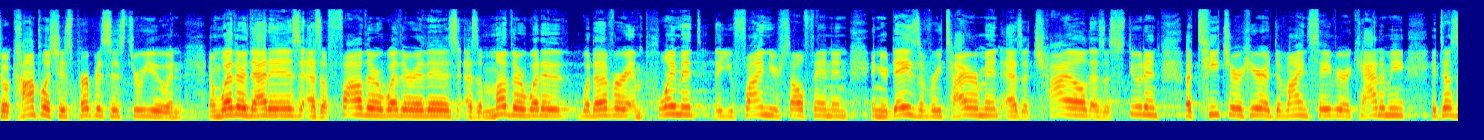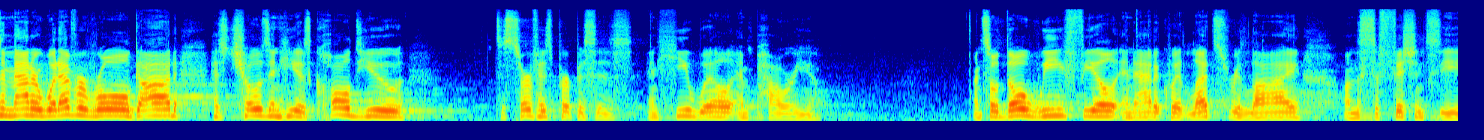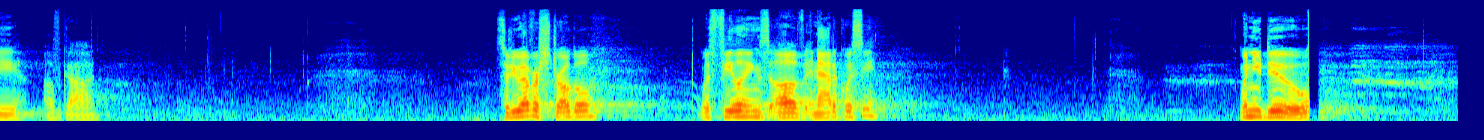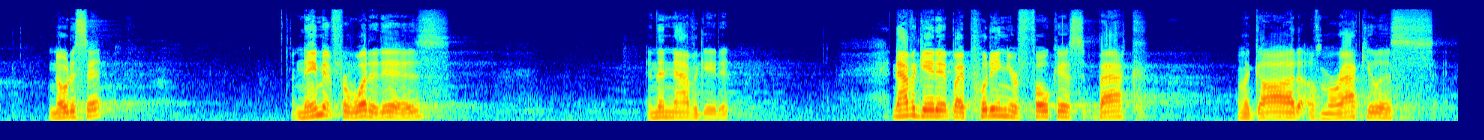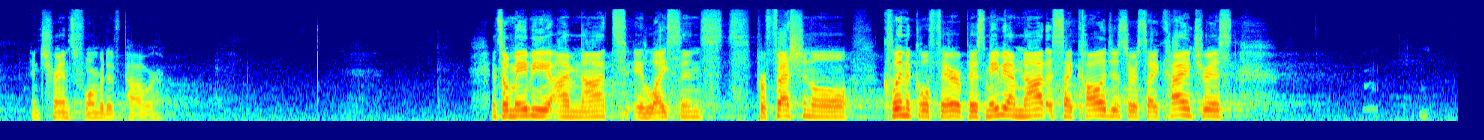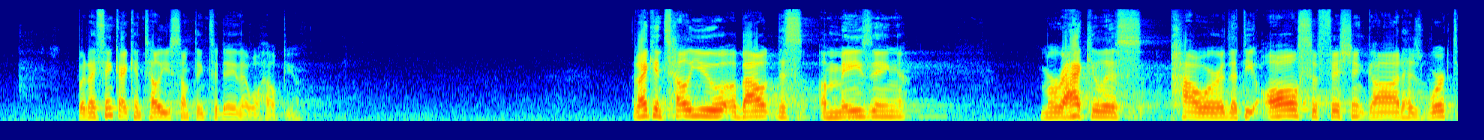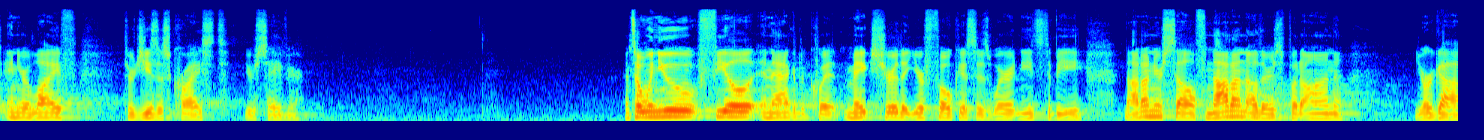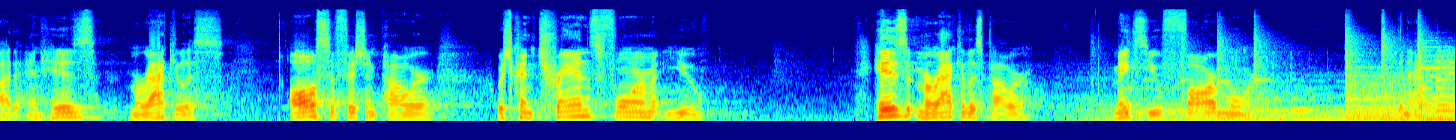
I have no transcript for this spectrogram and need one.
to accomplish his purposes through you. And, and whether that is as a father, whether it is as a mother, whatever, whatever employment that you find yourself in, in in your days of retirement, as a child, as a student, a teacher here at Divine Savior Academy, it doesn't matter whatever role God has chosen, he has called you to serve his purposes, and he will empower you. And so, though we feel inadequate, let's rely on the sufficiency of God. So, do you ever struggle with feelings of inadequacy? When you do, notice it, name it for what it is, and then navigate it. Navigate it by putting your focus back on the God of miraculous and transformative power. And so maybe I'm not a licensed professional clinical therapist. Maybe I'm not a psychologist or a psychiatrist. But I think I can tell you something today that will help you. That I can tell you about this amazing, miraculous power that the all sufficient God has worked in your life through Jesus Christ, your Savior. And so when you feel inadequate, make sure that your focus is where it needs to be not on yourself, not on others, but on your God and His miraculous, all sufficient power which can transform you. His miraculous power makes you far more than adequate.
